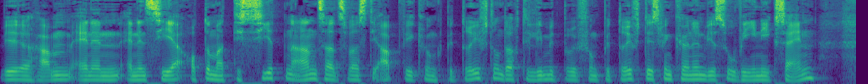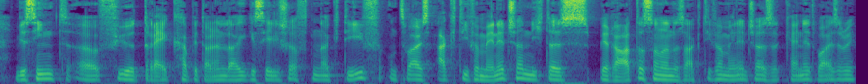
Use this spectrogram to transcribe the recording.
Wir haben einen, einen sehr automatisierten Ansatz, was die Abwicklung betrifft und auch die Limitprüfung betrifft. Deswegen können wir so wenig sein. Wir sind äh, für drei Kapitalanlagegesellschaften aktiv und zwar als aktiver Manager, nicht als Berater, sondern als aktiver Manager, also kein Advisory.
